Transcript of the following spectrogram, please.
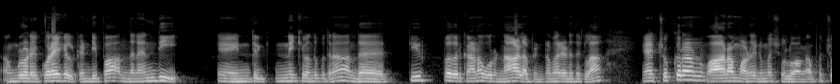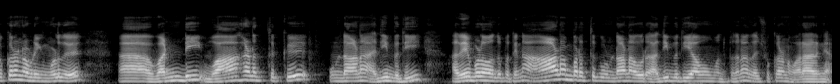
உங்களுடைய குறைகள் கண்டிப்பாக அந்த நந்தி இன்று இன்றைக்கி வந்து பார்த்திங்கன்னா அந்த தீர்ப்பதற்கான ஒரு நாள் அப்படின்ற மாதிரி எடுத்துக்கலாம். ஏன்னா சுக்கரன் வாரம் அப்படின்ற மாதிரி சொல்லுவாங்க. அப்போ சுக்கரன் அப்படிங்கும்பொழுது வண்டி வாகனத்துக்கு உண்டான அதிபதி அதே போல் வந்து பார்த்திங்கன்னா ஆடம்பரத்துக்கு உண்டான ஒரு அதிபதியாகவும் வந்து பார்த்திங்கன்னா அந்த சுக்கரன் வராருங்க.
